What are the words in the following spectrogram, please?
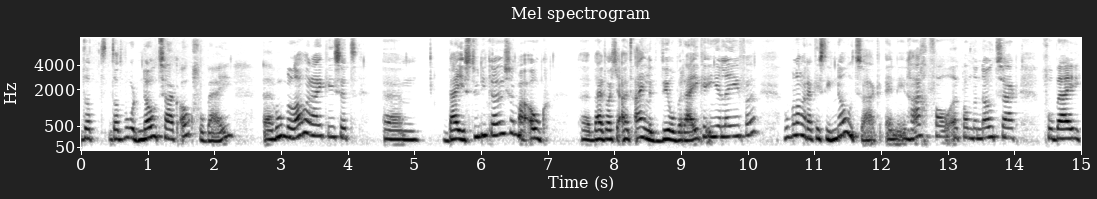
dat, dat woord noodzaak ook voorbij. Eh, hoe belangrijk is het ehm, bij je studiekeuze, maar ook eh, bij wat je uiteindelijk wil bereiken in je leven? Hoe belangrijk is die noodzaak? En in haar geval eh, kwam de noodzaak voorbij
